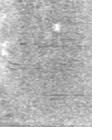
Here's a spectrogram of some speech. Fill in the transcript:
Down.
